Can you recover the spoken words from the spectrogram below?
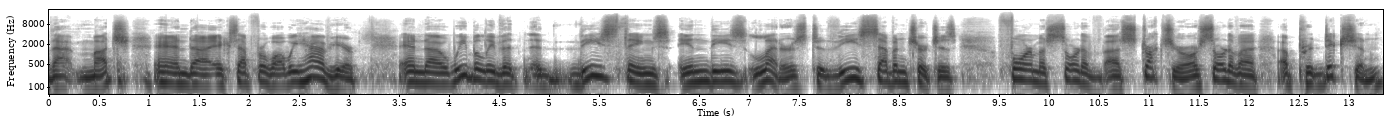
that much, and except for what we have here. And we believe that these things in these letters to these seven churches form a sort of a structure or sort of a, a prediction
